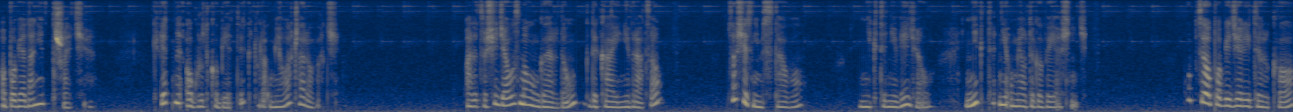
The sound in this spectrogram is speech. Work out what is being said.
Opowiadanie trzecie. Kwietny ogród kobiety, która umiała czarować. Ale co się działo z małą Gerdą, gdy Kai nie wracał? Co się z nim stało? Nikt nie wiedział. Nikt nie umiał tego wyjaśnić. Chłopcy opowiedzieli tylko,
